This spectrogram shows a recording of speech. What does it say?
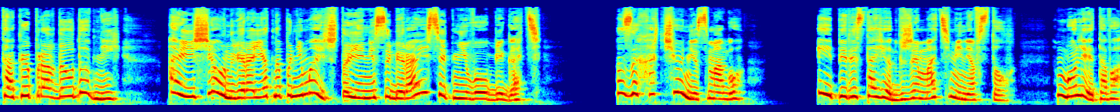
так и правда удобней. А еще он, вероятно, понимает, что я не собираюсь от него убегать. Захочу, не смогу. И перестает вжимать меня в стол. Более того,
